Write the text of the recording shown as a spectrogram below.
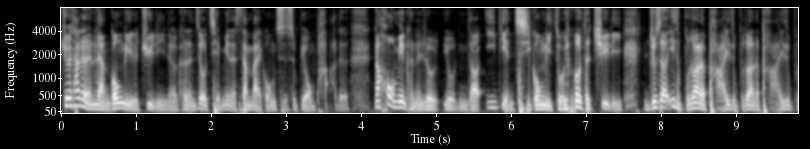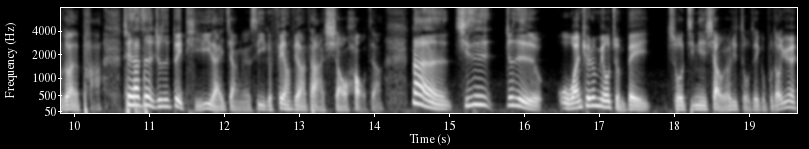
就是它可能两公里的距离呢，可能只有前面的三百公尺是不用爬的，那后面可能就有你知道一点七公里左右的距离，你就是要一直不断的爬，一直不断的爬，一直不断的爬，所以它真的就是对体力来讲呢，是一个非常非常大的消耗。这样，那其实就是我完全都没有准备。说今天下午要去走这个步道，因为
